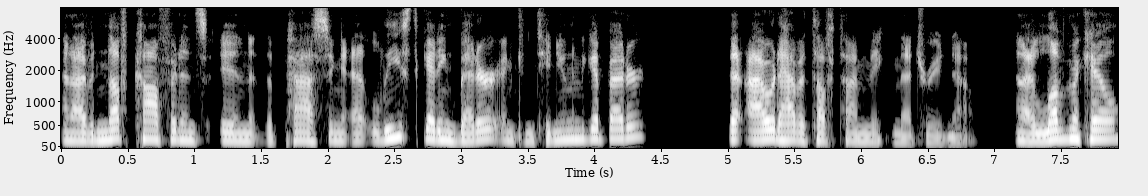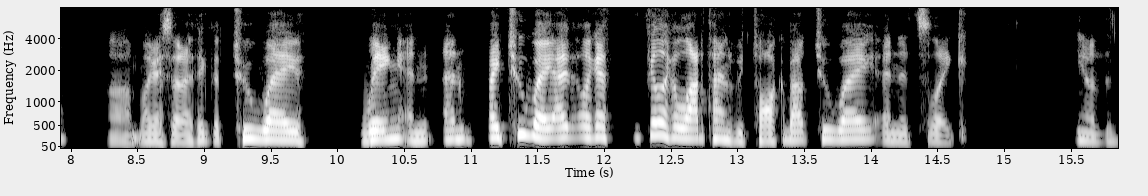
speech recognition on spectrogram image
and I have enough confidence in the passing at least getting better and continuing to get better that I would have a tough time making that trade now. And I love Mikal. Um, like I said, I think the two way wing and and by two way, I like I feel like a lot of times we talk about two way and it's like, you know, the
